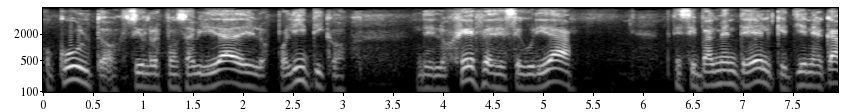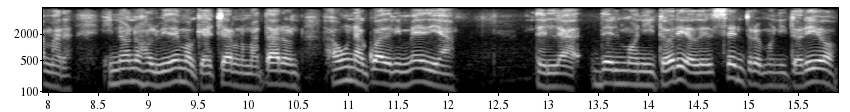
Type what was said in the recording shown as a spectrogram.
oculto, sin responsabilidad de los políticos, de los jefes de seguridad, principalmente él que tiene a cámara. Y no nos olvidemos que a Charlo mataron a una cuadra y media del monitoreo, del centro de monitoreo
